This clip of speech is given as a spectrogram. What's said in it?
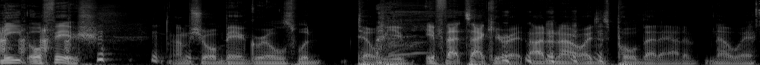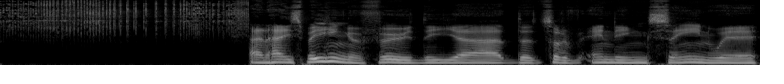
meat or fish. I'm sure Bear Grylls would tell you if that's accurate. I don't know. I just pulled that out of nowhere. And hey, speaking of food, the uh, the sort of ending scene where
